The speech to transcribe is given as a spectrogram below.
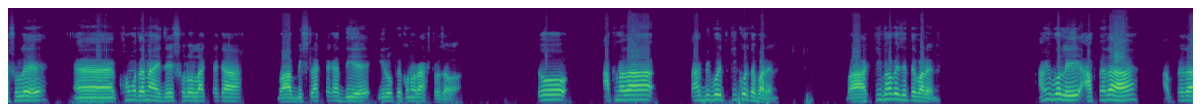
আসলে ক্ষমতা নাই যে ষোলো লাখ টাকা বা বিশ লাখ টাকা দিয়ে ইউরোপে কোনো রাষ্ট্র যাওয়া। তো আপনারা তার বিপরীত কি করতে পারেন? বা কীভাবে যেতে পারেন? আমি বলি, আপনারা আপনারা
